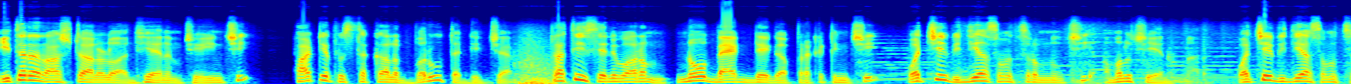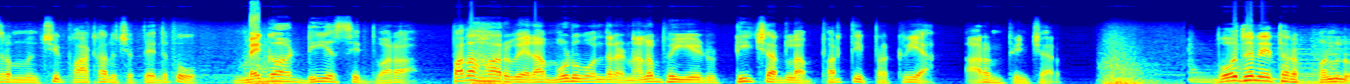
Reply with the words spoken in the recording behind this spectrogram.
ఇతర రాష్ట్రాలలో అధ్యయనం చేయించి పాఠ్య పుస్తకాల బరువు తగ్గించారు. ప్రతి శనివారం నో బ్యాగ్ డేగా ప్రకటించి వచ్చే విద్యా సంవత్సరం నుంచి అమలు చేయనున్నారు. వచ్చే విద్యా సంవత్సరం నుంచి పాఠాలు చెప్పేందుకు మెగా డిఎస్సి ద్వారా పదహారు వేల మూడు వందల నలభై ఏడు టీచర్ల భర్తీ ప్రక్రియ ఆరంభించారు. బోధనేతర పనులు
